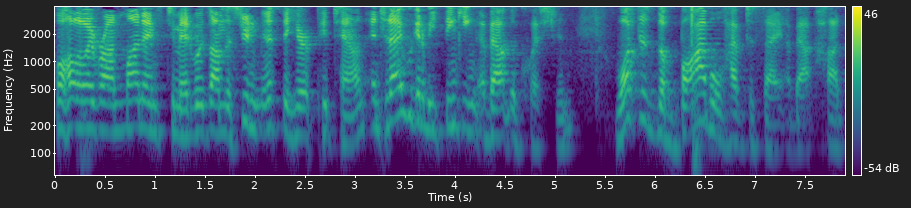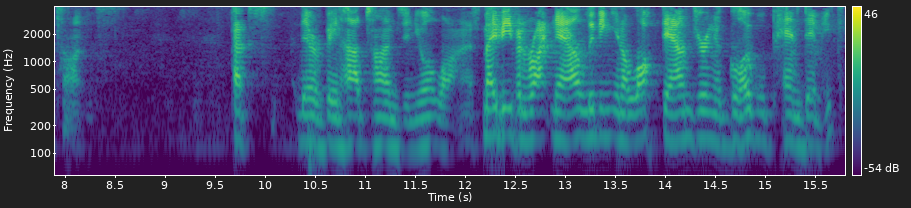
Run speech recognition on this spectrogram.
Well, hello everyone. My name's Tim Edwards. I'm the student minister here at Pitt Town, and today we're going to be thinking about the question what does the Bible have to say about hard times? Perhaps there have been hard times in your life, maybe even right now, living in a lockdown during a global pandemic,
